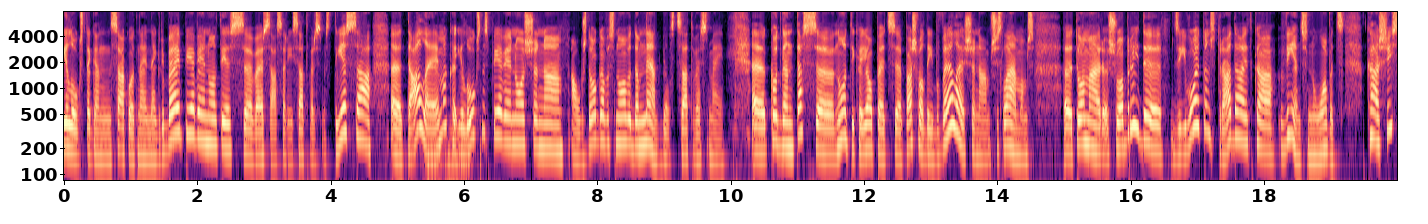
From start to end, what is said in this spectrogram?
Ilūgsta gan sākotnēji negribēja pievienoties, vērsās arī satversmes tiesā. Tā lēma, ka Ilūgsnes pievienošana augstdaugavas novadam neatbilst satversmei. Kaut gan tas notika jau pēc pašvaldību vēlēšanām, šis lēmums, tomēr šobrīd dzīvojat un strādājat kā viens novads. Kā šis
